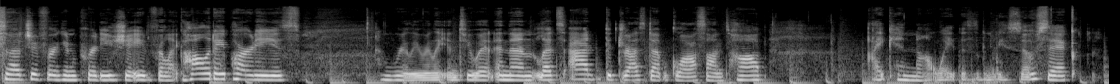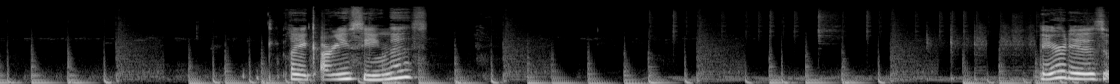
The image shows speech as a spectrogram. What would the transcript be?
Such a freaking pretty shade for like holiday parties. I'm really, really into it. And then let's add the dressed up gloss on top. I cannot wait. This is gonna be so sick. Like, are you seeing this? There it is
